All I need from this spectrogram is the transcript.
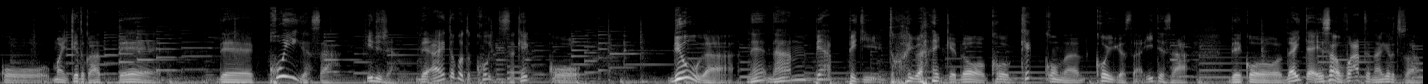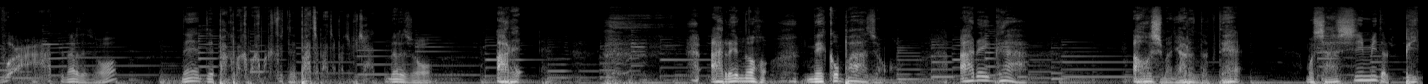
こう、まあ、池とかあってで鯉がさいるじゃん。でああいうとこって鯉ってさ結構量がね何百匹とは言わないけどこう結構な鯉がさいてさでこう大体餌をわーって投げるとさふわーってなるでしょ？ねでパクパクパクパクってバチャバチャバチャバチャってなるでしょ？あれあれの猫バージョン。あれが青島にあるんだって。もう写真見たらびっ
